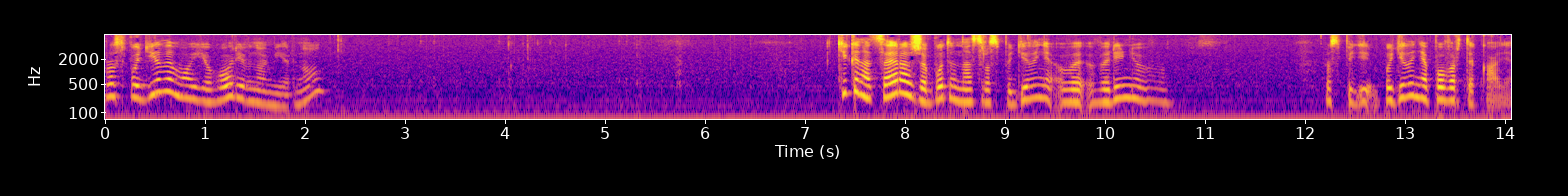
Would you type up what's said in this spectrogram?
Розподілимо його рівномірно. Тільки на цей раз вже буде у нас розподілення розподілення по вертикалі.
